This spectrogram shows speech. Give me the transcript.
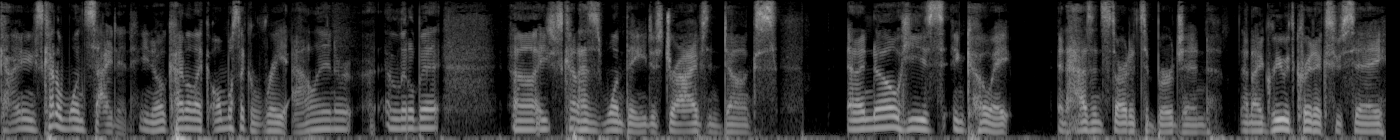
kind he's kind of one-sided. You know, kind of like almost like a Ray Allen or a little bit. Uh, he just kind of has this one thing. He just drives and dunks. And I know he's inchoate and hasn't started to burgeon. And I agree with critics who say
